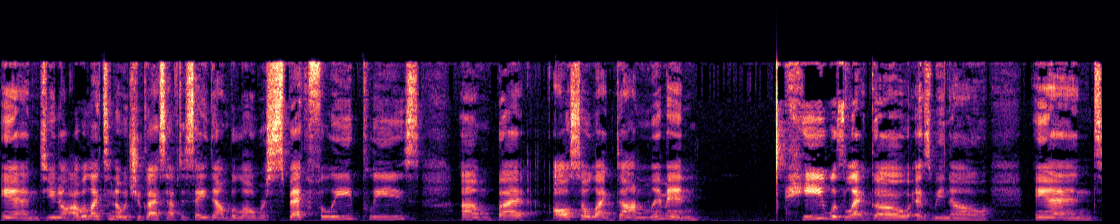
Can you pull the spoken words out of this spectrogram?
and you know, I would like to know what you guys have to say down below, respectfully, please. Um, but also, like Don Lemon, he was let go, as we know, and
